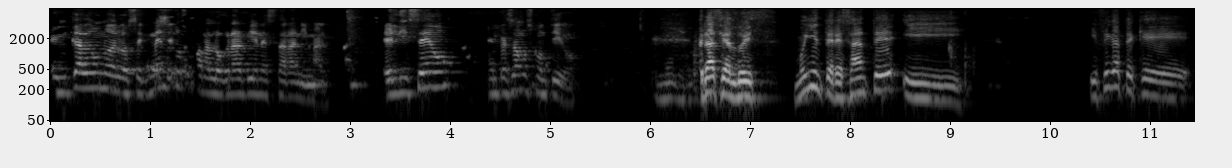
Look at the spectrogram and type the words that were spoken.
en cada uno de los segmentos para lograr bienestar animal. Eliseo, empezamos contigo. Gracias, Luis. Muy interesante y, y fíjate que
